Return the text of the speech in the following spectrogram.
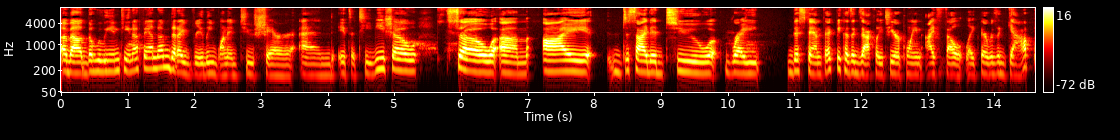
about the Juliantina fandom that I really wanted to share. And it's a TV show. So um, I decided to write this fanfic because exactly to your point i felt like there was a gap.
